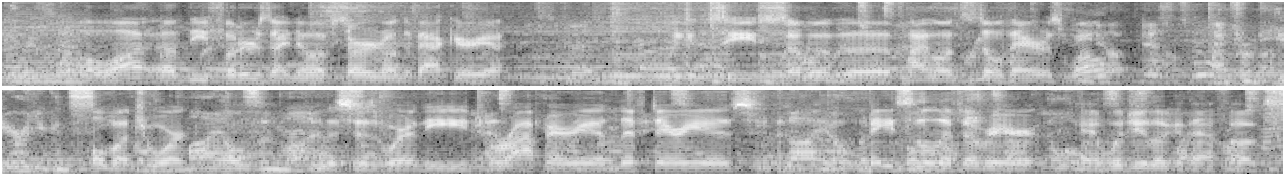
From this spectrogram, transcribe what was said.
A lot of the footers I know have started on the back area. We can see some of the pylons still there as well. and from here you can see Whole bunch of work. miles and miles. And this is where the drop area, lift area is. Keep an eye open Base of the lift over here. And would you look at that, folks?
